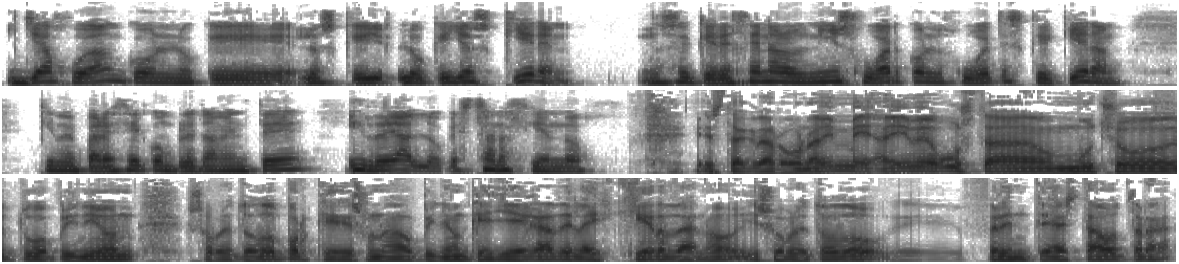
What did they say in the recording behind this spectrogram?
ya juegan con lo que, los que, lo que ellos quieren. No sé, que dejen a los niños jugar con los juguetes que quieran, que me parece completamente irreal lo que están haciendo. Está claro. Bueno, a mí me, a mí me gusta mucho tu opinión, sobre todo porque es una opinión que llega de la izquierda, ¿no? Y sobre todo, eh, frente a esta otra,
